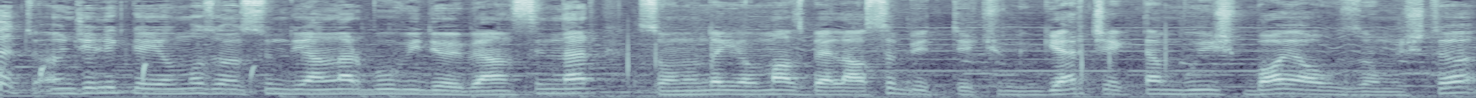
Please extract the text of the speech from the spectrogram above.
Evet öncelikle Yılmaz ölsün diyenler bu videoyu beğensinler. Sonunda Yılmaz belası bitti. Çünkü gerçekten bu iş bayağı uzamıştı.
